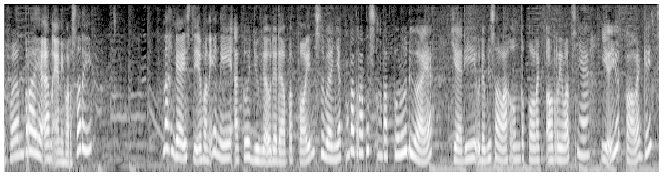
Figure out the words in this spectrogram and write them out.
event perayaan anniversary Nah guys, di event ini aku juga udah dapat poin sebanyak 442 ya jadi udah bisa lah untuk collect all rewardsnya. Yuk yuk collect guys.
